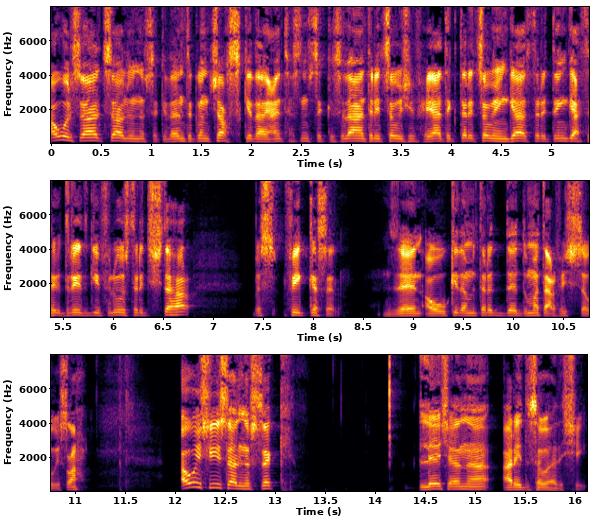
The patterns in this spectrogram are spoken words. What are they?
أول سؤال تسأله نفسك إذا أنت كنت شخص كذا يعني تحس نفسك كسلان تريد تسوي شيء في حياتك تريد تسوي إنجاز تريد تنجح تريد تجيب فلوس تريد تشتهر بس فيك كسل. زين؟ أو كذا متردد وما تعرف إيش تسوي صح؟ أول شيء اسال نفسك ليش أنا أريد أسوي هذا الشيء؟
